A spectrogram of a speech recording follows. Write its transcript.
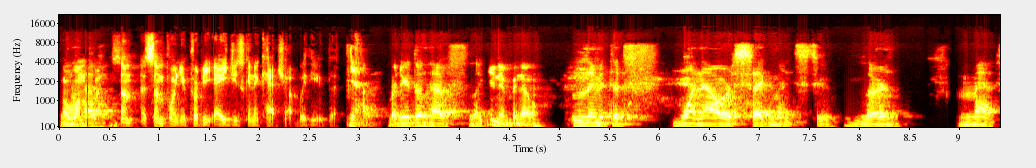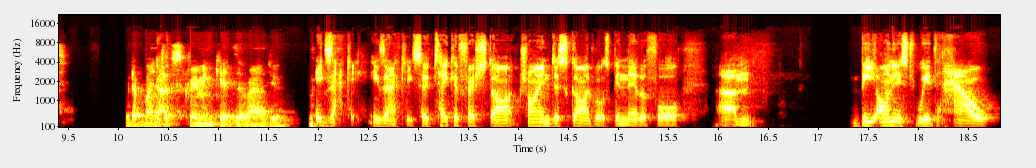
Yeah. At, one have, point, some, at some point, your probably age is going to catch up with you. But yeah, but you don't have like you never know limited one-hour segments to learn math with a bunch no. of screaming kids around you. exactly, exactly. So take a fresh start. Try and discard what's been there before. Um, be honest with how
